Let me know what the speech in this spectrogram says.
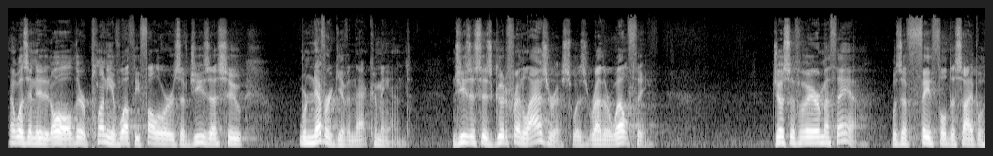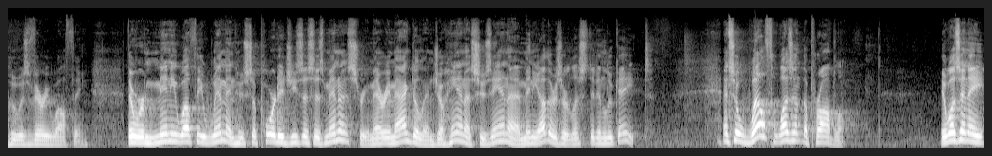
That wasn't it at all. There are plenty of wealthy followers of Jesus who were never given that command. Jesus' good friend Lazarus was rather wealthy. Joseph of Arimathea was a faithful disciple who was very wealthy. There were many wealthy women who supported Jesus' ministry Mary Magdalene, Johanna, Susanna, and many others are listed in Luke 8. And so wealth wasn't the problem. It wasn't a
